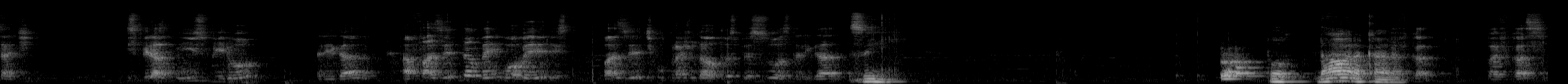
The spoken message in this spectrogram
27. Inspira, me inspirou, tá ligado? A fazer também igual eles. Fazer, tipo, pra ajudar outras pessoas, tá ligado? Sim. Pô, da hora, cara. Vai ficar, vai ficar assim.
